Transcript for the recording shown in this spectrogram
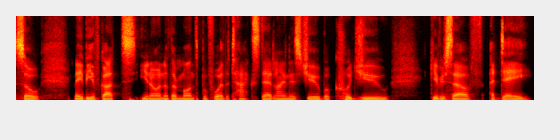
So maybe you've got, you know, another month before the tax deadline is due, but could you give yourself a day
